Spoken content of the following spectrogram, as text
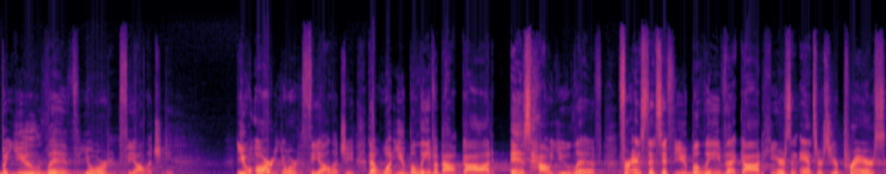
but you live your theology. You are your theology. That what you believe about God is how you live. For instance, if you believe that God hears and answers your prayers,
